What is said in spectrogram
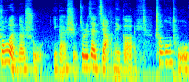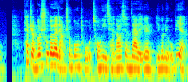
中文的书，应该是就是在讲那个春宫图。他整个书都在讲春宫图，从以前到现在的一个一个流变。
